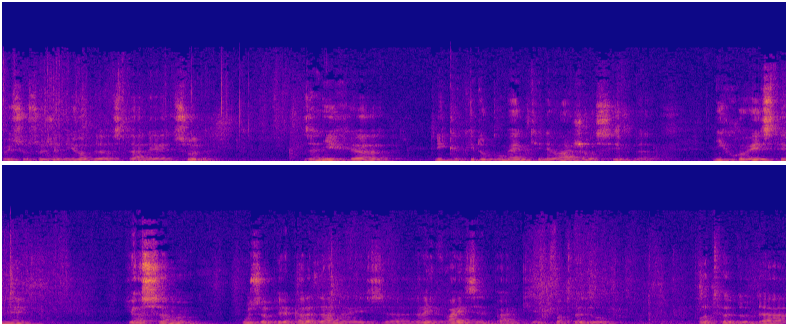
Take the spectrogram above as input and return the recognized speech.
koji su osuđeni od strane suda. za njih e, nikakvi dokumenti ne važe osim e, njihove istine. Ja sam uzeo pre par dana iz e, Raiffeisen banke potvrdu, potvrdu da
